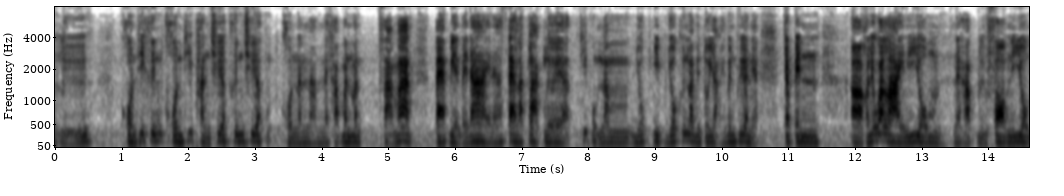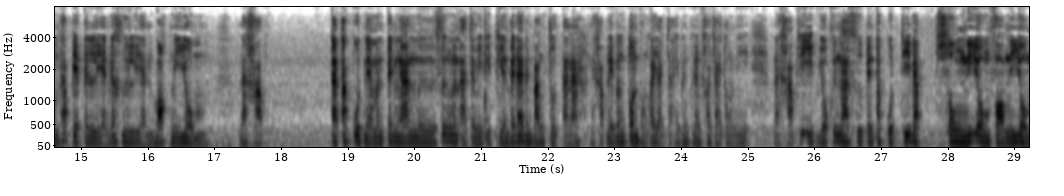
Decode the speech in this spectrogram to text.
ๆ หรือ คนที่ขึ้นคนที่พันเชือกขึ้นเชือกคนนั้นๆนะครับ มันมันสามารถแปลเปลี่ยนไปได้นะ แต่หลักๆเลยอะที่ผมนำยกหยิบยกขึ้นมาเป็นตัวอย่างให้เพื่อนๆเนี่ย จะเป็นเขาเรียกว่าลายนิยมนะครับ หรือฟอร์มนิยม ถ้าเปรียบเป็นเหรียญก็คือเหรียญบล็อกนิยมนะครับแต่ตะกุดเนี่ยมันเป็นงานมือซึ่งมันอาจจะมีผิดเพี้ยนไปได้เป็นบางจุดนะนะนะครับ ในเบื้องต้นผมก็อยากจะให้เพื่อนๆเข้าใจตรงนี้นะครับ ที่หยิบยกขึ้นมาคือเป็นตะกุดที่แบบทรงนิยม ฟอร์มนิยม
